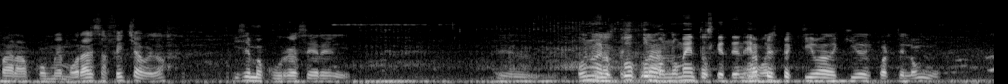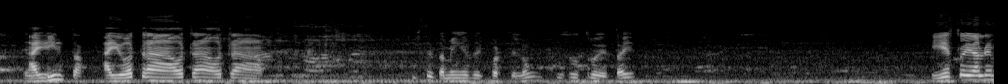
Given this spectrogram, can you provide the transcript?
para conmemorar esa fecha, ¿verdad? Y se me ocurrió hacer el, uno de los pocos monumentos que tenemos. Una perspectiva de aquí del cuartelón en hay, tinta. Hay otra, otra, otra. Este también es del cuartelón, es otro detalle. ¿Y esto ya lo,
